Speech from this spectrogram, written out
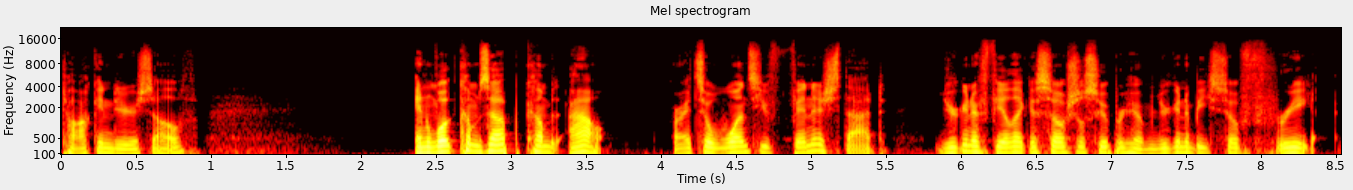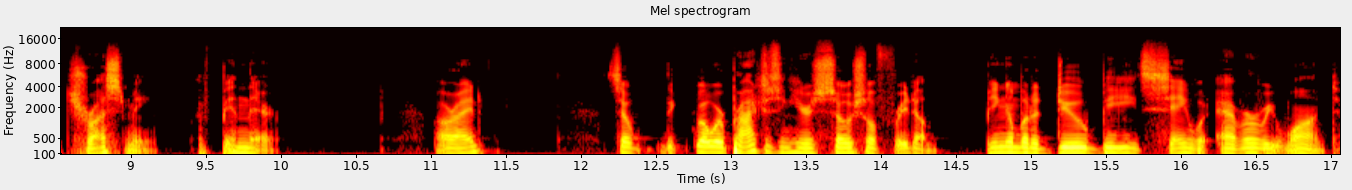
talking to yourself. And what comes up comes out. Right. So once you finish that, you're to feel like a social superhuman. You're to be so free. Trust me, I've been there. All right. So the, what we're practicing here is social freedom, being able to do, be, say whatever we want.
